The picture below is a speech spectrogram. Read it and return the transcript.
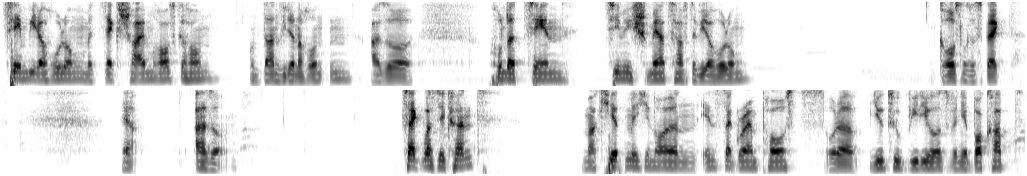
10 Wiederholungen mit 6 Scheiben rausgehauen und dann wieder nach unten. Also 110 ziemlich schmerzhafte Wiederholungen. Großen Respekt. Ja, also zeigt, was ihr könnt. Markiert mich in euren Instagram-Posts oder YouTube-Videos, wenn ihr Bock habt.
